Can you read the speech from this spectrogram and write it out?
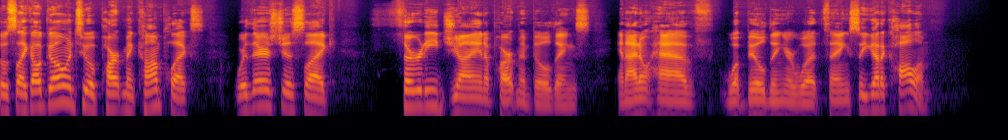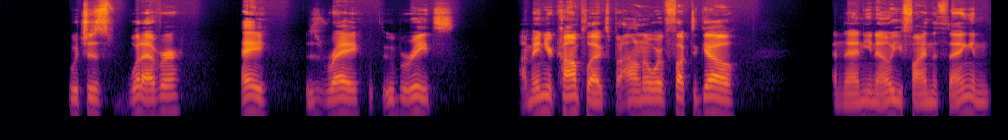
so it's like I'll go into apartment complex where there's just like 30 giant apartment buildings and I don't have what building or what thing. So you got to call them, which is whatever. Hey, this is Ray with Uber Eats. I'm in your complex, but I don't know where the fuck to go. And then, you know, you find the thing and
